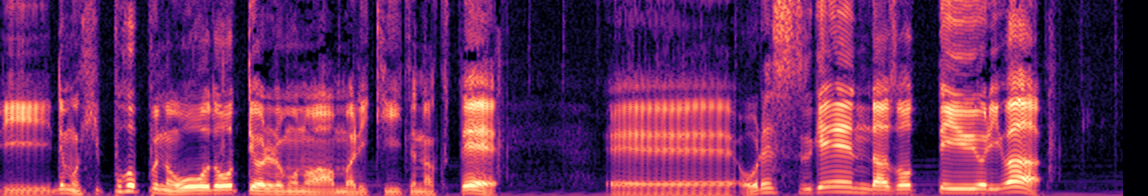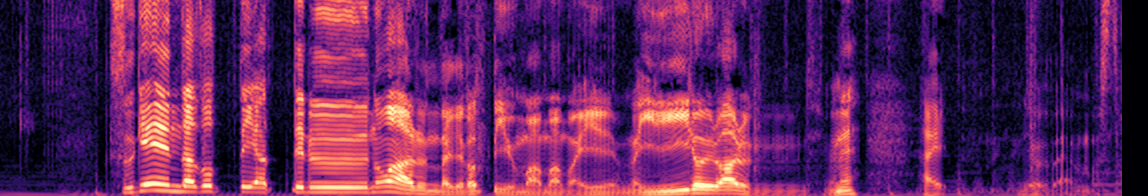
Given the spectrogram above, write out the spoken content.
りでもヒップホップの王道って言われるものはあんまり聞いてなくてえー、俺すげえんだぞっていうよりはすげえんだぞってやってるのはあるんだけどっていうまあまあまあい,、いろいろあるんですよね。はい。でございますと。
